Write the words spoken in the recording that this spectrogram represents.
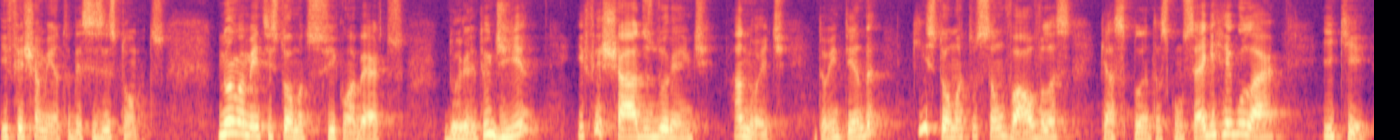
e fechamento desses estômatos. Normalmente, estômatos ficam abertos durante o dia e fechados durante a noite. Então, entenda que estômatos são válvulas que as plantas conseguem regular e que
